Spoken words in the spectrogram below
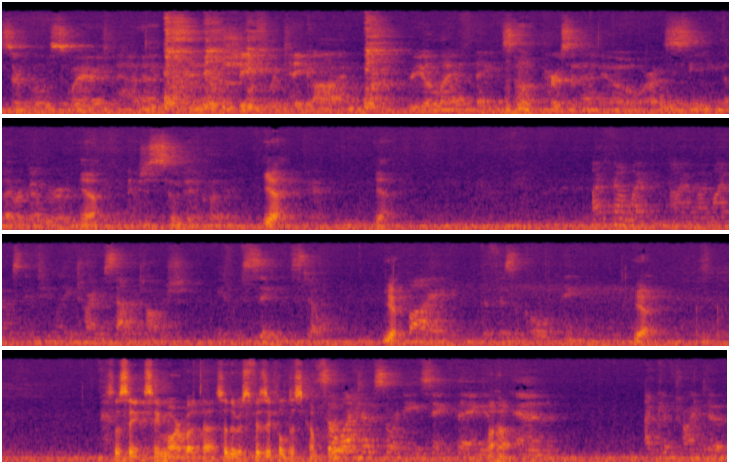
circles, squares, what have you, and those shapes would take on real life things. So Mhm. a person I know or a scene that I remember. Yeah. It was just so damn clever. Yeah. Yeah. Yeah. I found my, I, my mind was continually trying to sabotage me from sitting still Yeah. by the physical pain. Yeah. So say, say more about that. So there was physical discomfort. So I had a sore knee, same thing, and, Uh-huh. and I kept trying to,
